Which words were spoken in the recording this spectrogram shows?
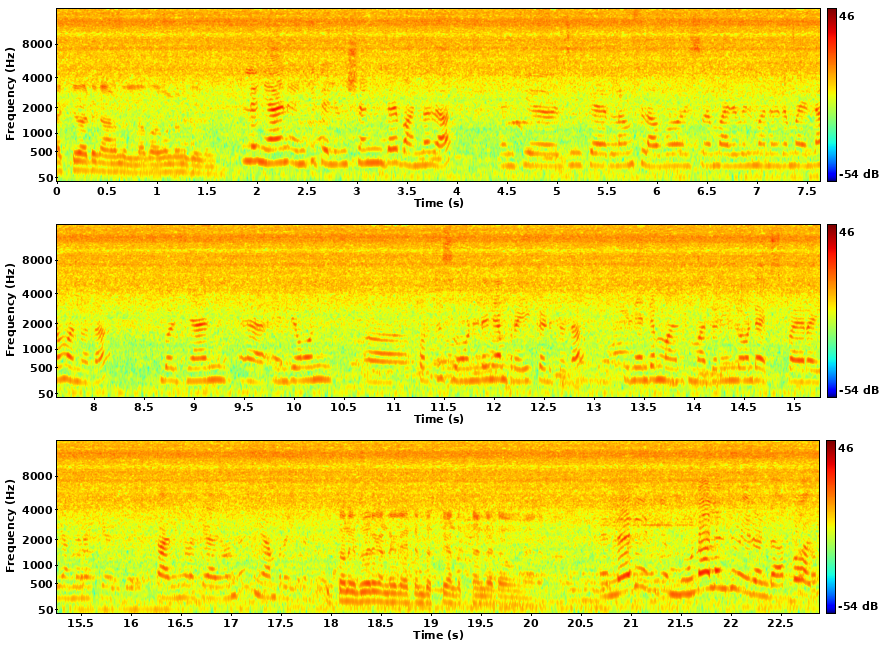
ആക്റ്റീവായിട്ട് കാണുന്നില്ല അപ്പോൾ അതുകൊണ്ടാണ് ചോദിക്കുന്നത്. ഇല്ല ഞാൻ എനിക്ക് ടെലിവിഷന്റെ വന്നതാ. എനിക്ക് ജി കേരളം ഫ്ലവേഴ്സ് മരവിൽ മനോരമ എല്ലാം വന്നതാ. ബട്ട് ഞാൻ എന്റെ ഓൺ കുറച്ച് സോണിൽ ഞാൻ ബ്രേക്ക് എടുത്തത്. പിന്നെ എന്റെ മദറിൻ ലോണിന്റെ എക്സ്പയർ ആയി അങ്ങനെയൊക്കെ കാര്യങ്ങളൊക്കെ ആയതുകൊണ്ട് ഞാൻ ബ്രേക്ക് എടുത്തു ഇത്തവണ ഇതുവരെ കണ്ടതിൽ ഏറ്റവും ബെസ്റ്റ് അണ്ടർസ്റ്റാൻഡ് ആയിട്ട് എല്ലാവരും എനിക്ക് മൂന്നാലഞ്ച് പേരുണ്ട് അപ്പൊ അതിൽ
